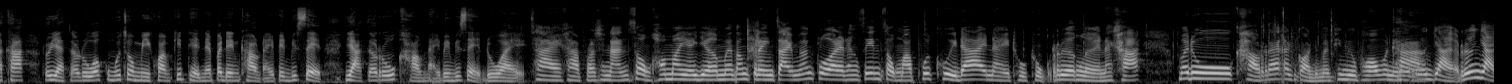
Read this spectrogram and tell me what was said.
นะคะ เราอยากจะรู้ว่าคุณผู้ชมมีความคิดเห็นในประเด็นข่าวไหนเป็นพิเศษ อยากจะรู้ข่าวไหนเป็นพิเศษด้วย ใช่ค่ะ เพราะฉะนั้นส่งเข้ามาเยอะๆ ไม่ต้องเกรงใจ ไม่ต้องกลัวอะไรทั้งสิ้นส่งมาพูดคุยได้ในทุกๆ เรื่องเลยนะคะ มาดูข่าวแรกกันก่อนดีไหมพี่มิวเพราะว่าวันนี้ค่ะเรื่องใหญ่เรื่องใหญ่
